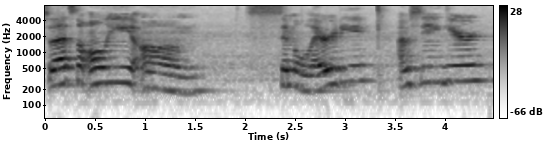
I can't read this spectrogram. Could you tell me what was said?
So that's the only um, similarity I'm seeing here.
